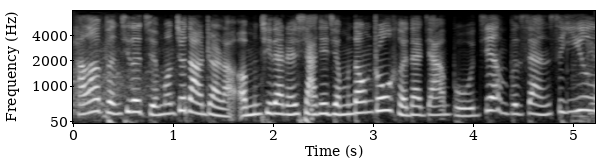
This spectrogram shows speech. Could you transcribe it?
好了，本期的节目就到这儿了，我们期待着下期节目当中和大家不见不散，See you。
